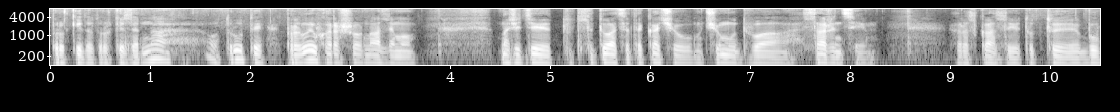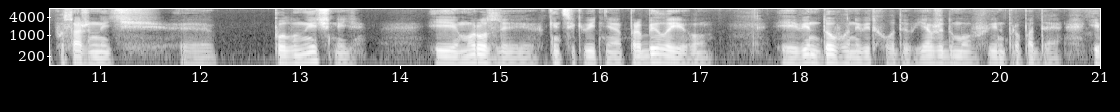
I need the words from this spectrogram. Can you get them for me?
прокидав трошки зерна, отрути, пролив хорошо на зиму. Значить, тут ситуація така, чому, два саженці розказую. Тут е, був посаджений е, полуничний, і морози в кінці квітня прибили його, і він довго не відходив. Я вже думав, він пропаде. І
